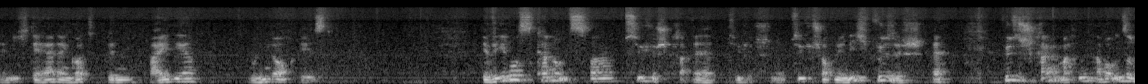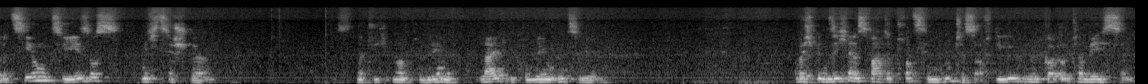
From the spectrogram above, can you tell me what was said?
Denn ich, der Herr, dein Gott, bin bei dir, wohin du auch gehst. Der Virus kann uns zwar psychisch, äh, psychisch, ne, psychisch hoffentlich nicht, physisch, äh, physisch krank machen, aber unsere Beziehung zu Jesus nicht zerstören. Das ist natürlich immer ein Problem, Leid und Probleme umzugehen. Aber ich bin sicher, es wartet trotzdem Gutes auf die, die mit Gott unterwegs sind.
